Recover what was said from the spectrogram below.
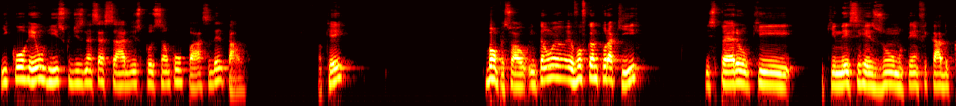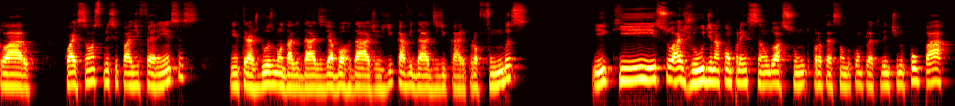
e correr um risco desnecessário de exposição pulpar acidental. Ok? Bom, pessoal, então eu vou ficando por aqui. Espero que, que nesse resumo tenha ficado claro quais são as principais diferenças entre as duas modalidades de abordagens de cavidades de cárie profundas e que isso ajude na compreensão do assunto proteção do complexo dentino pulpar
